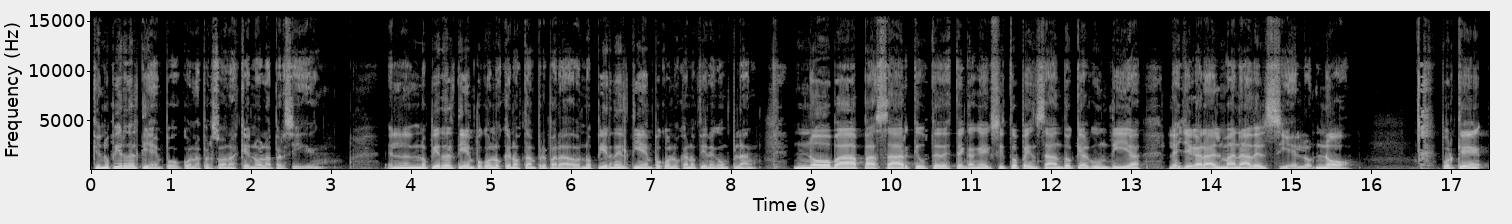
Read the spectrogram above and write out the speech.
que no pierde el tiempo con las personas que no la persiguen. No pierde el tiempo con los que no están preparados, no pierde el tiempo con los que no tienen un plan. No va a pasar que ustedes tengan éxito pensando que algún día les llegará el maná del cielo. No. Porque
